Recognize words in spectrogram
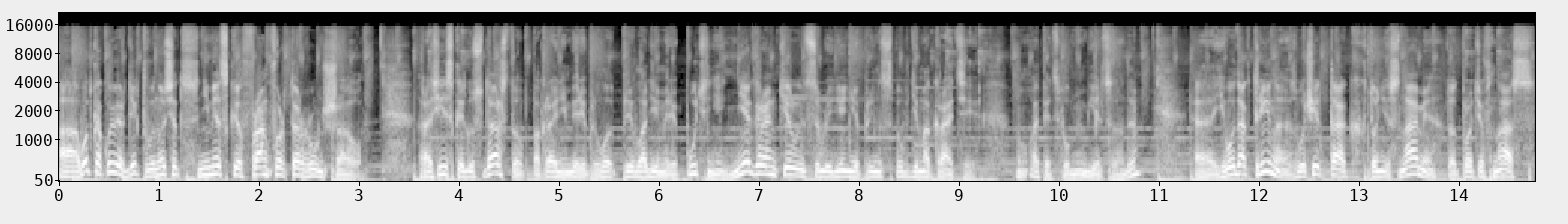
А вот какой вердикт выносит немецкая Франкфуртер Руншау. Российское государство, по крайней мере при Владимире Путине, не гарантирует соблюдение принципов демократии. Ну, опять вспомним Ельцина, да? Э, его доктрина звучит так «кто не с нами, тот против нас».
